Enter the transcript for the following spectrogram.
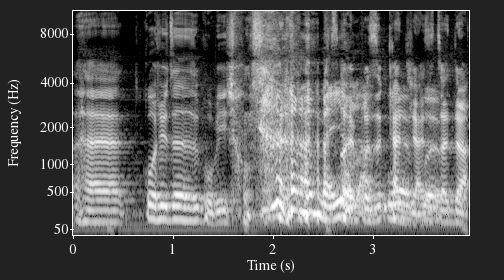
呃，过去真的是苦逼穷酸，没有，不是看起来是真的。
